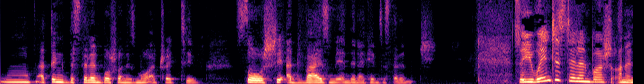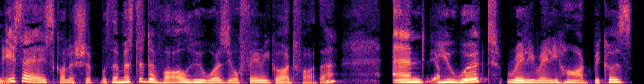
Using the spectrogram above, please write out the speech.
mm, I think the Stellenbosch one is more attractive. So she advised me, and then I came to Stellenbosch. So you went to Stellenbosch on an SAA scholarship with a Mr. Deval, who was your fairy godfather. And yep. you worked really, really hard because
